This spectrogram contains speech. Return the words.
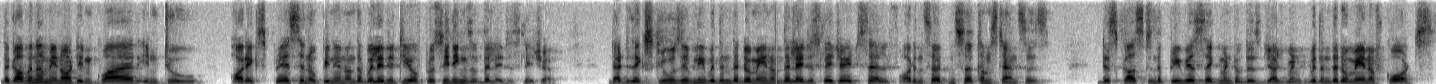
The governor may not inquire into or express an opinion on the validity of proceedings of the legislature. That is exclusively within the domain of the legislature itself or in certain circumstances discussed in the previous segment of this judgment within the domain of courts.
